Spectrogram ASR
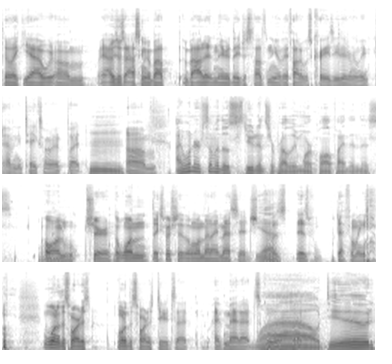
They're like, yeah. Um, I was just asking them about about it, and they they just thought, you know, they thought it was crazy. They didn't really have any takes on it, but Hmm. um, I wonder if some of those students are probably more qualified than this. Oh. I'm sure the one, especially the one that I messaged, Yeah. was is definitely one of the smartest one of the smartest dudes that I've met at school. But Wow, dude.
